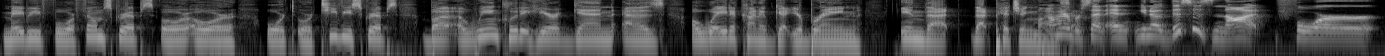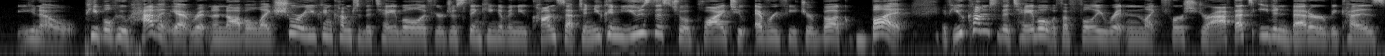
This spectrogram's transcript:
maybe for film scripts or, or, or, or TV scripts. But uh, we include it here again as a way to kind of get your brain in that, that pitching mindset. 100%. And, you know, this is not for you know, people who haven't yet written a novel, like, sure, you can come to the table if you're just thinking of a new concept and you can use this to apply to every future book. But if you come to the table with a fully written, like, first draft, that's even better because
